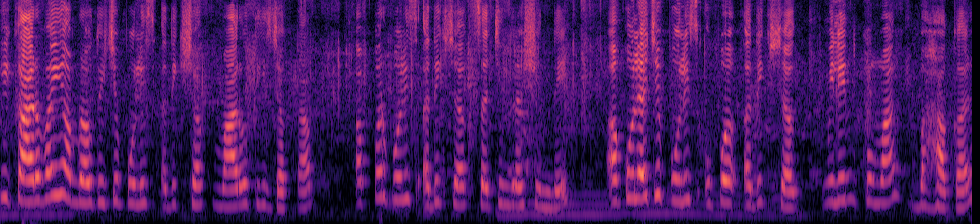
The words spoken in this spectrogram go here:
ही कारवाई अमरावतीचे पोलीस अधीक्षक मारुती जगताप अप्पर पोलीस अधीक्षक सचिंद्र शिंदे अकोल्याचे पोलीस उप अधीक्षक मिलिंद कुमार बहाकर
